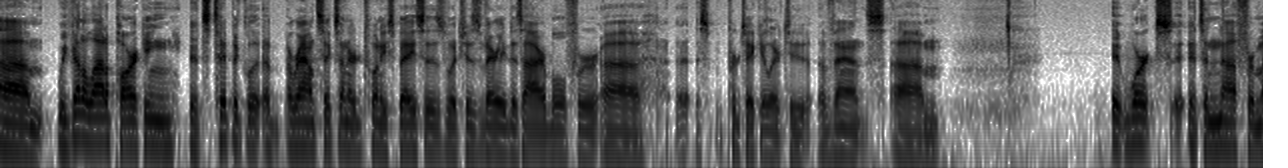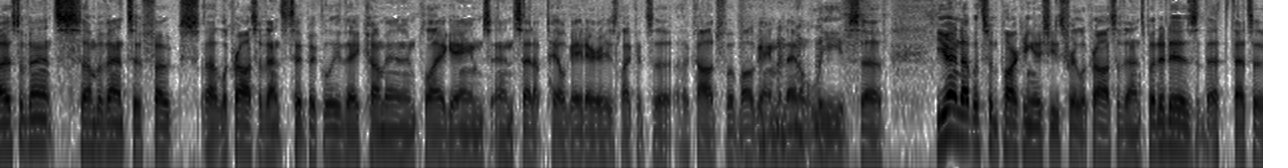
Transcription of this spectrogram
Um, we've got a lot of parking. It's typically uh, around 620 spaces, which is very desirable for uh, uh, particular to events. Um, it works. It's enough for most events. Some events, if folks uh, lacrosse events, typically they come in and play games and set up tailgate areas like it's a, a college football game, and they don't leave. So you end up with some parking issues for lacrosse events. But it is that that's a,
